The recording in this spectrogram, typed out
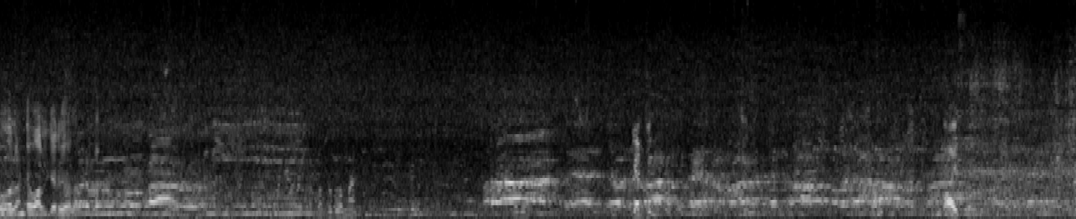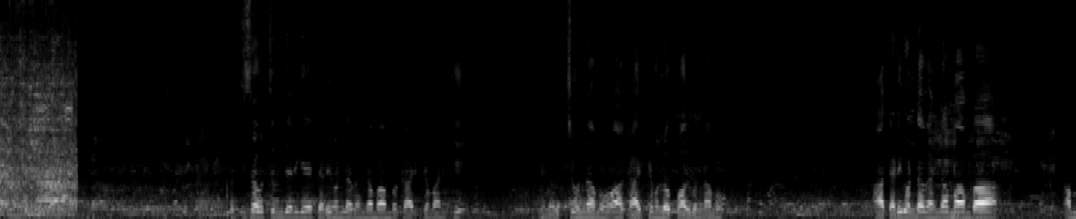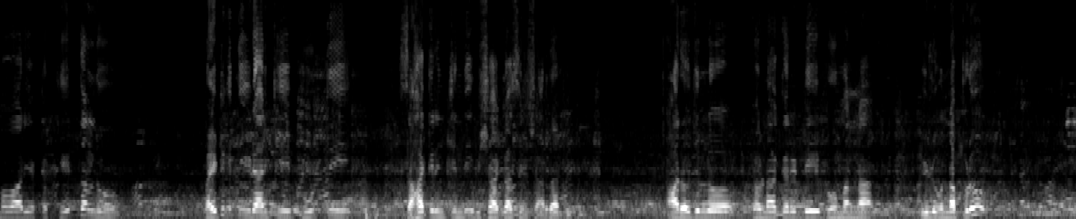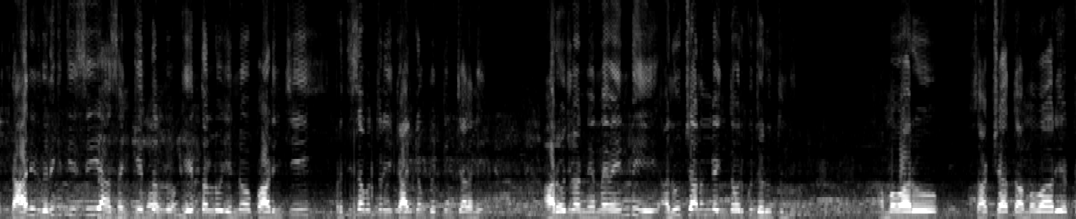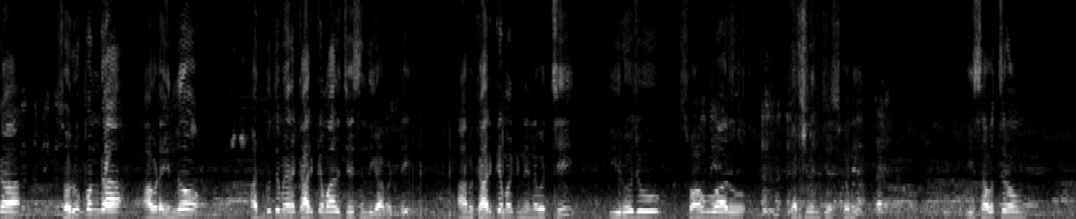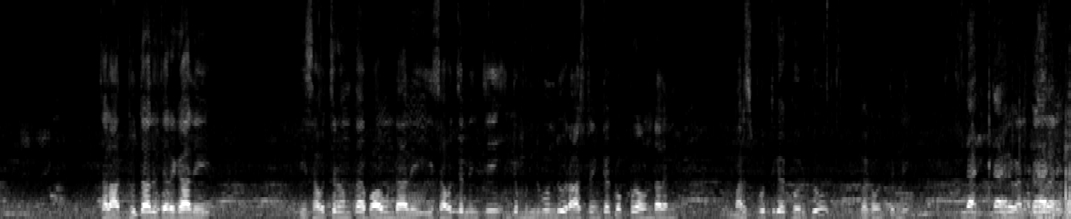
పోవాలంటే వాళ్ళు జరగాల. ప్రతి సంవత్సరం జరిగే తడిగొండ వెంగమాంబ కార్యక్రమానికి మేము వచ్చి ఉన్నాము. ఆ కార్యక్రమంలో పాల్గొన్నాము. ఆ తడిగొండ వెంగమాంబ అమ్మవారి యొక్క కీర్తనలు బయటికి తీయడానికి పూర్తి సహకరించింది విశాఖ శ్రీ శారదాపీఠం ఆ రోజుల్లో కరుణాకర్ రెడ్డి భూమన్న వీళ్ళు ఉన్నప్పుడు దానిని వెలికి తీసి ఆ సంకీర్తనలు కీర్తనలు ఎన్నో పాడించి ప్రతి సంవత్సరం ఈ కార్యక్రమం పెట్టించాలని ఆ రోజున నిర్ణయం అయింది అనూచానంగా ఇంతవరకు జరుగుతుంది. అమ్మవారు సాక్షాత్ అమ్మవారి యొక్క స్వరూపంగా ఆవిడ ఎన్నో అద్భుతమైన కార్యక్రమాలు చేసింది కాబట్టి ఆమె కార్యక్రమానికి నిన్న వచ్చి ఈరోజు స్వామివారు దర్శనం చేసుకొని ఈ సంవత్సరం చాలా అద్భుతాలు జరగాలి. ఈ సంవత్సరం అంతా బాగుండాలి. ఈ సంవత్సరం నుంచి ఇంకా ముందు ముందు రాష్ట్రం ఇంకా గొప్పగా ఉండాలని మనస్ఫూర్తిగా కోరుతూ భగవంతుని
